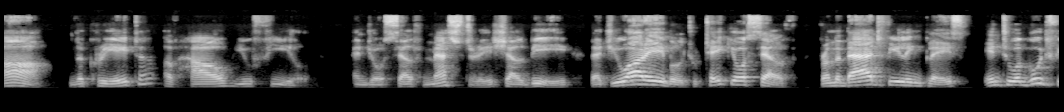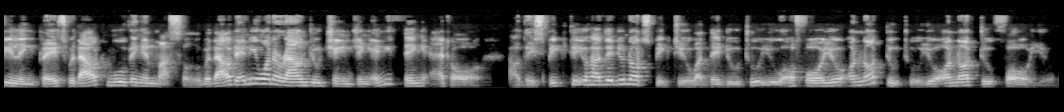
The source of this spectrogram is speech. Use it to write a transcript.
are the creator of how you feel, and your self mastery shall be that you are able to take yourself from a bad feeling place into a good feeling place without moving a muscle, without anyone around you changing anything at all. How they speak to you, how they do not speak to you, what they do to you or for you or not do to you or not do for you,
